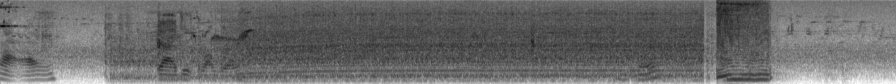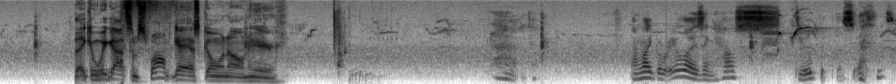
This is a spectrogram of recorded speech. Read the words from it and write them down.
Oh. Yeah, I did it the wrong way. Okay. Thinking we got some swamp gas going on here. God. I'm like realizing how stupid this is.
